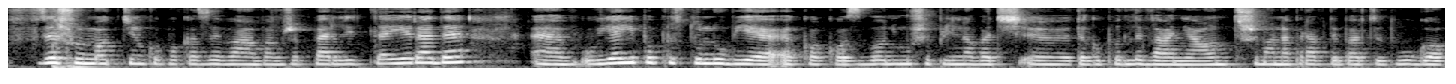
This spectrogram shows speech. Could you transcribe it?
W zeszłym odcinku pokazywałam Wam, że perlit daje radę. E, Ja je po prostu lubię e, kokos, bo nie muszę pilnować e, tego podlewania. On trzyma naprawdę bardzo długo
